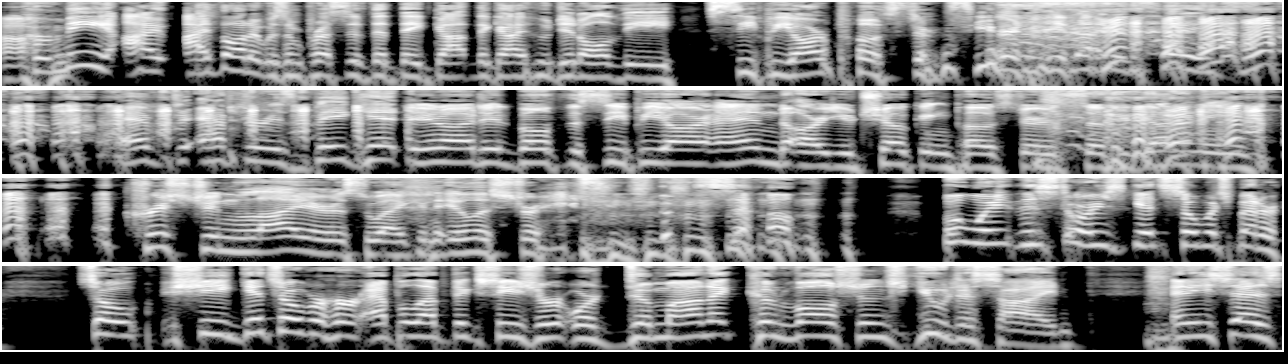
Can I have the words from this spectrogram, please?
Uh-huh. for me, I, I thought it was impressive that they got the guy who did all the CPR posters here in the United States after after his big hit. You know, I did both the CPR and "Are You Choking" posters. So if you got any Christian liars who I can illustrate, so, but wait, this story gets so much better. So she gets over her epileptic seizure or demonic convulsions. You decide. And he says,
